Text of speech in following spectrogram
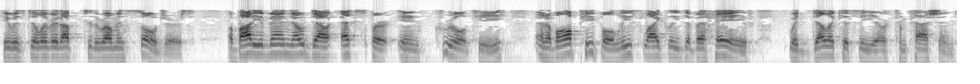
he was delivered up to the Roman soldiers, a body of men no doubt expert in cruelty, and of all people least likely to behave with delicacy or compassion.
